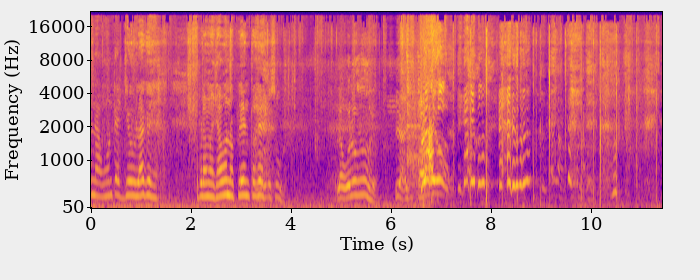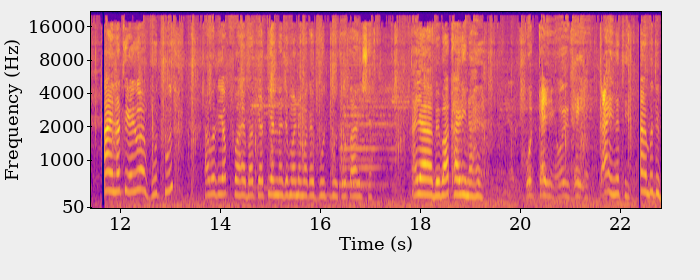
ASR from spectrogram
એના વોન્ટેજ જેવું લાગે. છે આપણામાં જવાનો પ્લેન તો છે શું? એટલે ઓલું શું છે કાંઈ નથી આવ્યું ભૂત ભૂત. આ બધી અફવા છે બાકી અત્યારના જમાનામાં કઈ ભૂત ભૂત હોતા હોય છે. અહીંયા બે બાખાડીના છે ભૂત કઈ હોય. કાંઈ નથી. બધી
